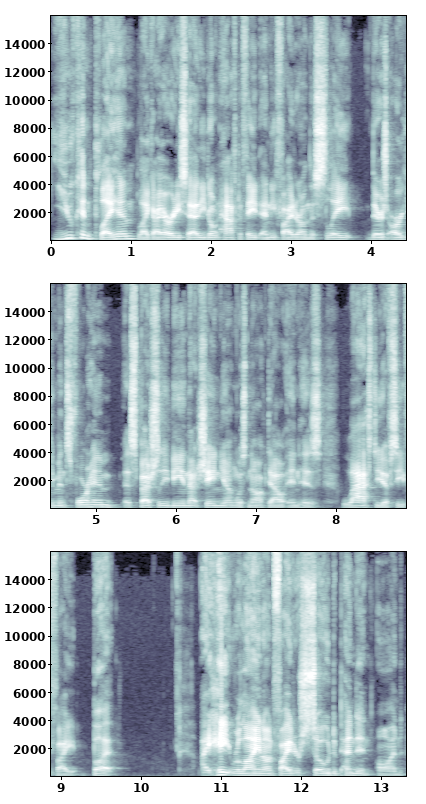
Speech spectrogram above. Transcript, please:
you can play him. Like I already said, you don't have to fade any fighter on the slate. There's arguments for him, especially being that Shane Young was knocked out in his last UFC fight. But I hate relying on fighters so dependent on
